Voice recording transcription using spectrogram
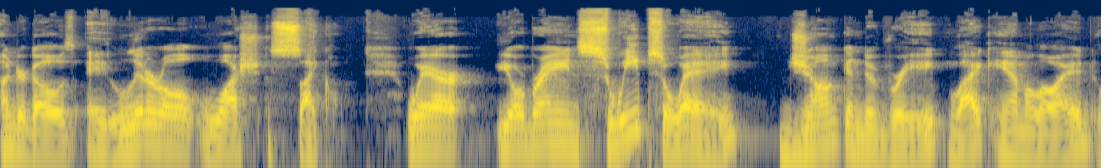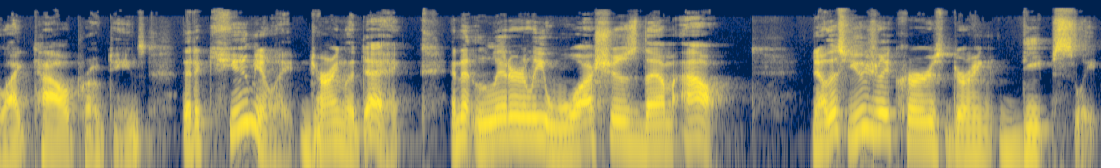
undergoes a literal wash cycle where your brain sweeps away junk and debris like amyloid, like tau proteins that accumulate during the day, and it literally washes them out. Now, this usually occurs during deep sleep.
